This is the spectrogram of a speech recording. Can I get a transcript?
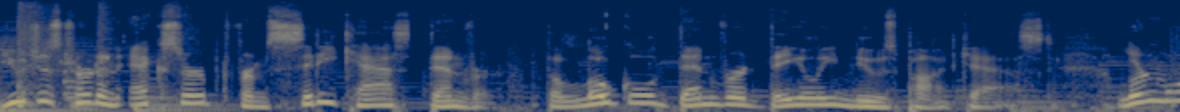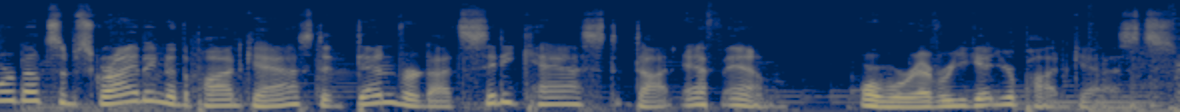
You just heard an excerpt from CityCast Denver, the local Denver daily news podcast. Learn more about subscribing to the podcast at denver.citycast.fm or wherever you get your podcasts.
